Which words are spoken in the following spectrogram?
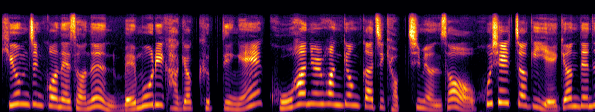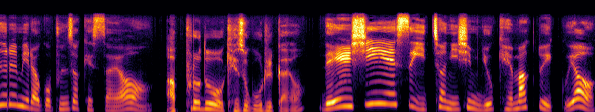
키움증권에서는 메모리 가격 급등에 고환율 환경까지 겹치면서 호실적이 예견된 흐름이라고 분석했어요. 앞으로도 계속 오를까요? 내일 CES 2026 개막도 있고요.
